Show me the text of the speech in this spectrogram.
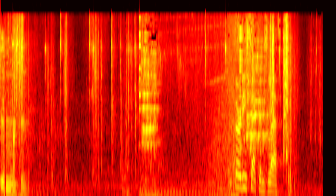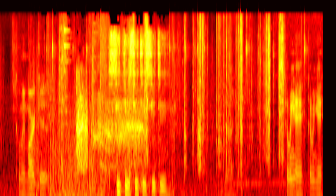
Big market. 30 seconds left. Coming market. City, city, city. Coming A, coming A.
